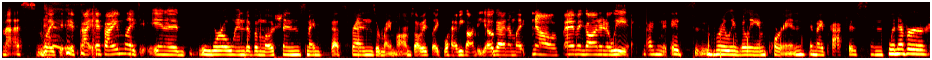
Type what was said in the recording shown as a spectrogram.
mess. Like if I if I'm like in a whirlwind of emotions, my best friends or my mom's always like, "Well, have you gone to yoga?" And I'm like, "No, I haven't gone in a week." I'm, it's really really important in my practice. And whenever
